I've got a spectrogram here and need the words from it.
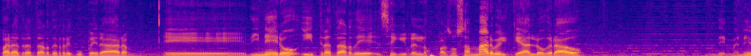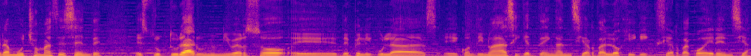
para tratar de recuperar eh, dinero y tratar de seguirle los pasos a Marvel, que ha logrado de manera mucho más decente estructurar un universo eh, de películas eh, continuadas y que tengan cierta lógica y cierta coherencia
